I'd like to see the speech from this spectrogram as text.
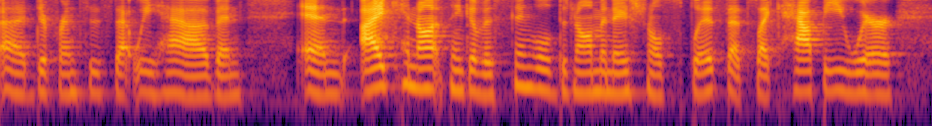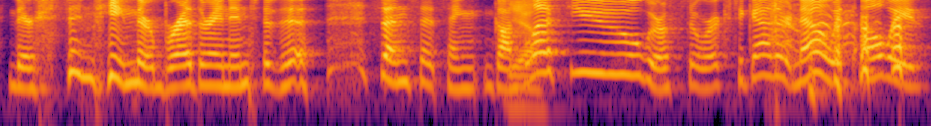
uh, differences that we have, and and I cannot think of a single denominational split that's like happy where they're sending their brethren into the sunset, saying "God Yeah. bless you, we'll still work together." No, it's always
